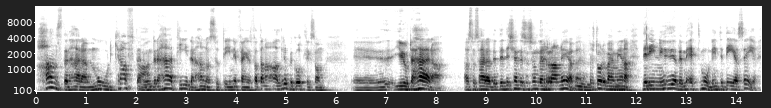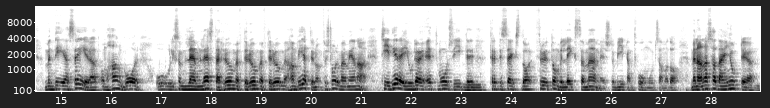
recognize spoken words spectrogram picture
hans den här mordkraften Ja. under den här tiden han har suttit inne i fängelse för att han har aldrig begått liksom eh, gjort det här. Alltså så här, det, det, det kändes som det rann över. Mm. Förstår du vad jag menar? Det rinner ju över med ett mord, det är inte det jag säger. Men det jag säger är att om han går och, och liksom lemlästar rum efter rum efter rum. Han vet ju, förstår du vad jag menar? Tidigare gjorde jag ett mord så gick det Mm. 36 dagar, förutom vid Lake Sammamish, då begick han två mord samma dag. Men annars hade han gjort det Mm.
